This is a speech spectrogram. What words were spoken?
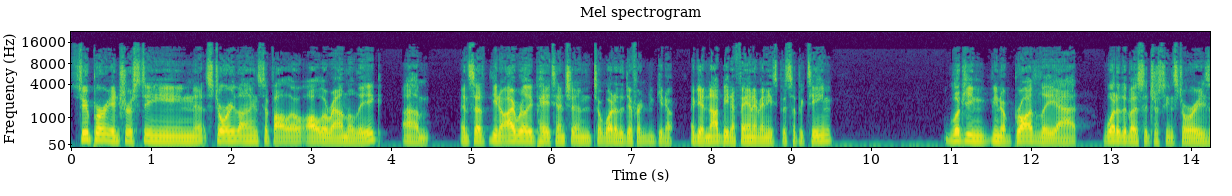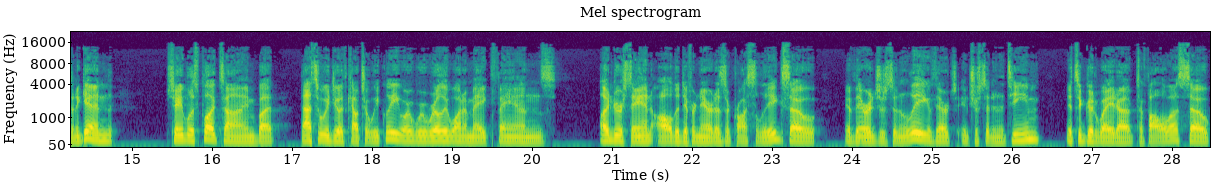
super interesting storylines to follow all around the league. Um, and so, you know, I really pay attention to what are the different, you know, again, not being a fan of any specific team, looking, you know, broadly at what are the most interesting stories. And again, shameless plug time, but that's what we do with Calcio Weekly, where we really want to make fans understand all the different narratives across the league. So if they're interested in the league, if they're interested in a team, it's a good way to to follow us. So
